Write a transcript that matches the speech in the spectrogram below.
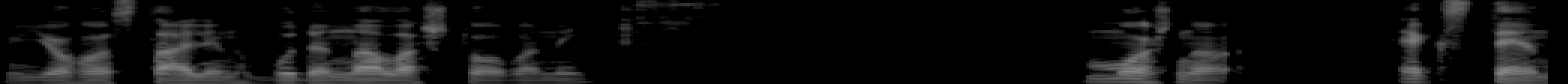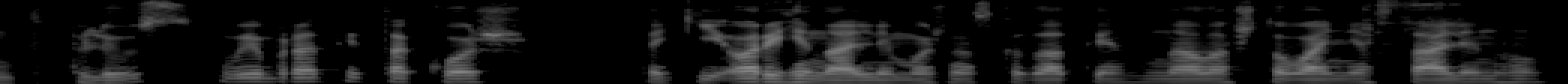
його стайлінг буде налаштований. Можна Extend Plus вибрати також. Такі оригінальні, можна сказати, налаштування стайлінгу.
